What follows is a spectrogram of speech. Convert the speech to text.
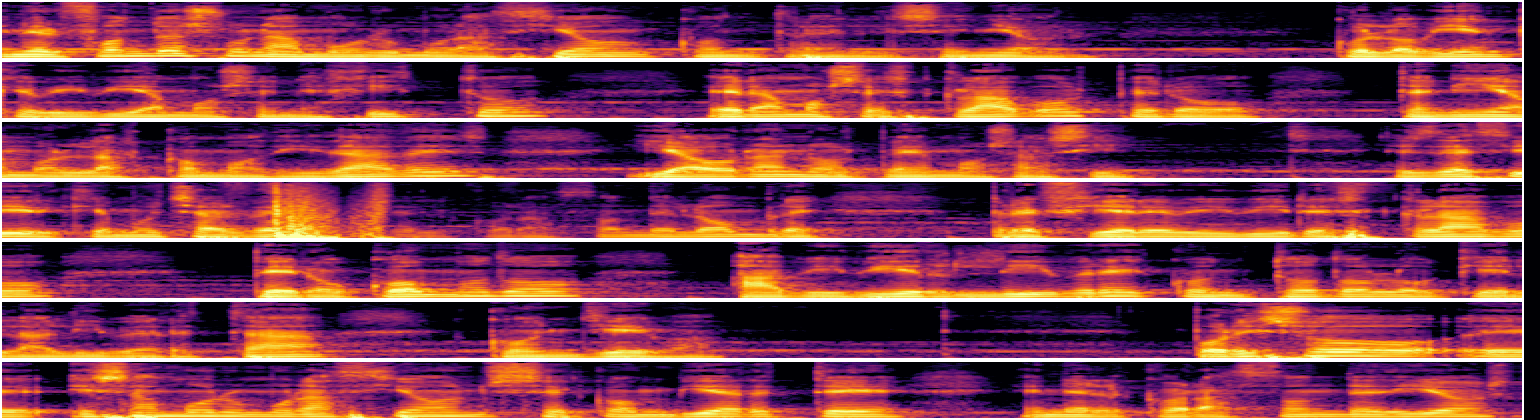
En el fondo es una murmuración contra el Señor. Con lo bien que vivíamos en Egipto, éramos esclavos, pero teníamos las comodidades y ahora nos vemos así. Es decir, que muchas veces el corazón del hombre prefiere vivir esclavo, pero cómodo, a vivir libre con todo lo que la libertad conlleva. Por eso eh, esa murmuración se convierte en el corazón de Dios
